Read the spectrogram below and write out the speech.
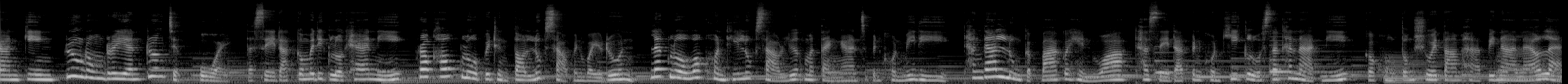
การกิน เรื่องโรงเรียน เรื่องเจ็บป่วย แต่เซดัตก็ไม่ได้กลัวแค่นี้ เพราะเขากลัวไปถึงตอนลูกสาวเป็นวัยรุ่น และกลัวว่าคนที่ลูกสาวเลือกมาแต่งงานจะเป็นคนไม่ดี ทางด้านลุงกับป้าก็เห็นว่า ถ้าเซดัตเป็นคนขี้กลัวสักขนาดนี้ ก็คงต้องช่วยตามหาปีนาแล้วแหละ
